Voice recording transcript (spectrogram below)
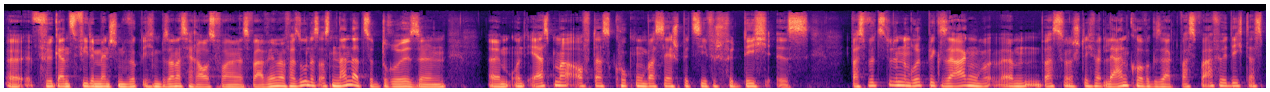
äh, für ganz viele Menschen wirklich ein besonders herausforderndes war. Wenn wir versuchen, das auseinanderzudröseln ähm, und erstmal auf das gucken, was sehr spezifisch für dich ist. Was würdest du denn im Rückblick sagen? Ähm, du hast so das Stichwort Lernkurve gesagt. Was war für dich das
